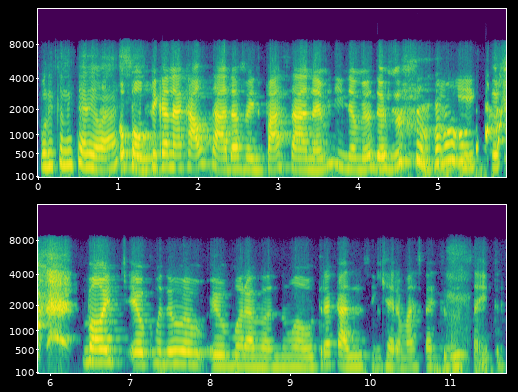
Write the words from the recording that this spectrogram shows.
Política no interior é assim. O povo fica na calçada vendo passar, né, menina? Meu Deus do céu. Bom, eu, quando eu, eu morava numa outra casa, assim, que era mais perto do centro,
